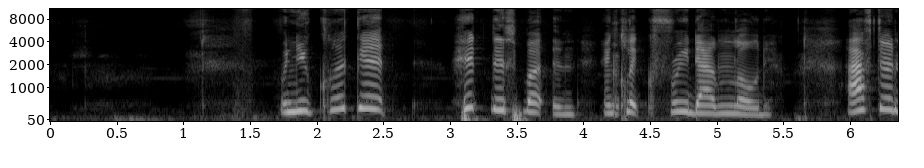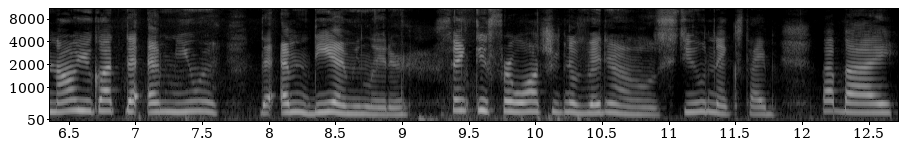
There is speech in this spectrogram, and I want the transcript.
When you click it hit this button and click free download after now you got the mu the md emulator. Thank you for watching the video and i'll see you next time. Bye bye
